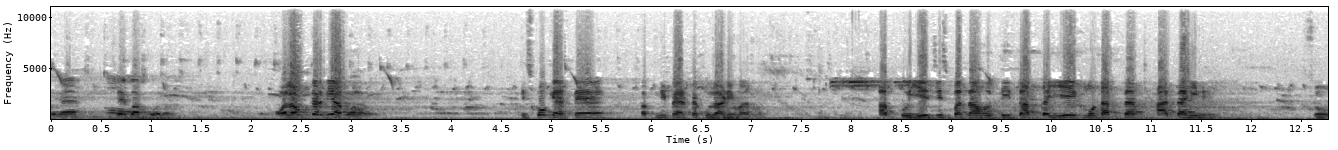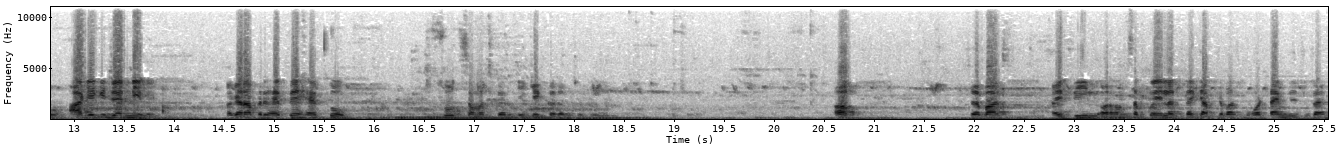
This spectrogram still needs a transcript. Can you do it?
तो मैं शहबाज को लाऊँ ऑल आउट कर दिया आपको इसको कहते हैं अपनी पैर पे कुल्हाड़ी मारना। आपको ये चीज़ पता होती तो आपका ये एक वोट आता आता ही नहीं। सो so, आगे की जर्नी में अगर आप रहते हैं तो सोच समझ कर एक एक कदम चलिए अब शहबाज आई फील और हम सबको ये लगता है कि आपके पास बहुत टाइम मिल चुका है।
